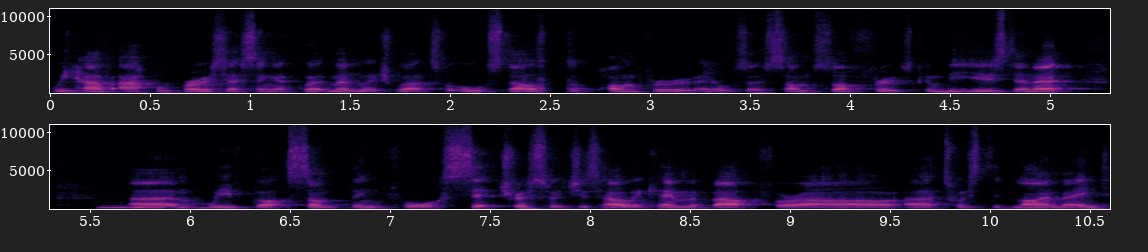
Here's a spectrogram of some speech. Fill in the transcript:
we have apple processing equipment, which works for all styles of pome fruit and also some soft fruits can be used in it. Mm-hmm. Um, we've got something for citrus, which is how we came about for our uh, twisted limeade.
